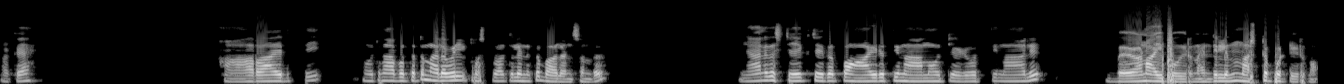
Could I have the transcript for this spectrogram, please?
ഓക്കെ ആറായിരത്തി നൂറ്റി നാൽപ്പത്തെട്ട് നിലവിൽ ട്രസ്റ്റ് വാച്ചിൽ എനിക്ക് ബാലൻസ് ഉണ്ട്. ഞാനിത് സ്റ്റേക്ക് ചെയ്തപ്പോൾ ആയിരത്തി നാനൂറ്റി എഴുപത്തി നാല് ബേണായി പോയിരുന്നു. എന്റെ നിന്ന് നഷ്ടപ്പെട്ടിരുന്നു.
